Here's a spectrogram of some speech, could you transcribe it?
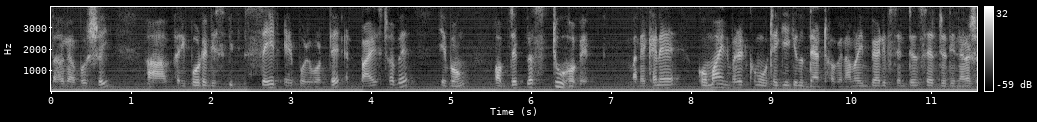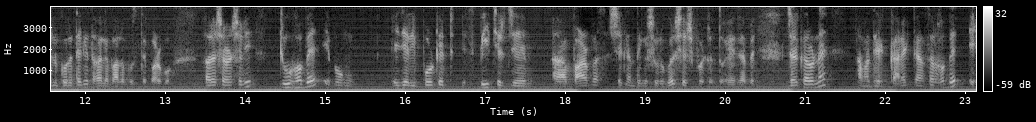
তাহলে অবশ্যই রিপোর্টেড স্পিচ সেড এর পরিবর্তে অ্যাডভাইসড হবে এবং অবজেক্ট প্লাস টু হবে। মানে এখানে কোমা ইনভার্টেড কোমা উঠে গিয়ে কিন্তু দ্যাট হবে না। আমরা ইম্পারেটিভ সেন্টেন্সের যদি ন্যারেশন করে থাকি তাহলে ভালো বুঝতে পারব। তাহলে সরাসরি টু হবে এবং এই যে রিপোর্টেড স্পিচের যে ভার্ব আছে সেখান থেকে শুরু করে শেষ পর্যন্ত হয়ে যাবে। যার কারণে আমাদের কারেক্ট অ্যান্সার হবে এ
